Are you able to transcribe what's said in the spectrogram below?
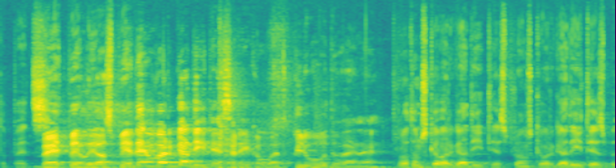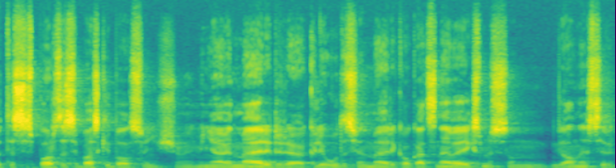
tāpēc, Bet pie liela spiediena var gadīties arī kaut kāda kļūda, vai ne? Protams, ka var gadīties, protams, ka var gadīties, bet tas ir sports, tas ir basketbols. Viņš, viņā vienmēr ir kļūdas, vienmēr ir kaut kāds neveiksmes, un galvenais ir,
